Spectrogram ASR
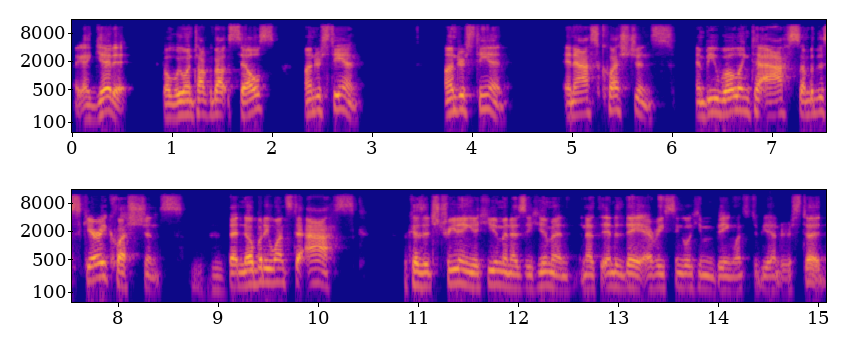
Like I get it, but we want to talk about sales. Understand, understand, and ask questions and be willing to ask some of the scary questions mm-hmm. that nobody wants to ask because it's treating a human as a human. And at the end of the day, every single human being wants to be understood.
